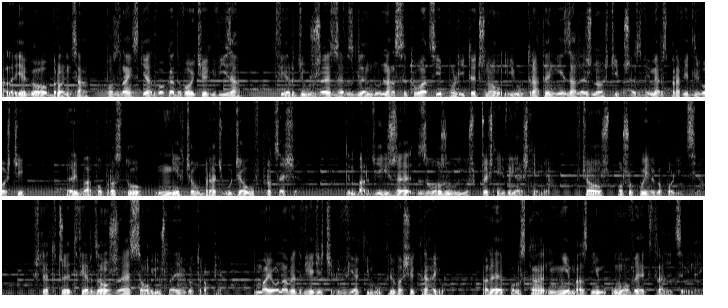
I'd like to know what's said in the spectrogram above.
ale jego obrońca, poznański adwokat Wojciech Wiza, twierdził, że ze względu na sytuację polityczną i utratę niezależności przez wymiar sprawiedliwości, Ryba po prostu nie chciał brać udziału w procesie. Tym bardziej, że złożył już wcześniej wyjaśnienia. Wciąż poszukuje go policja. Śledczy twierdzą, że są już na jego tropie. Mają nawet wiedzieć, w jakim ukrywa się kraju, ale Polska nie ma z nim umowy ekstradycyjnej.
